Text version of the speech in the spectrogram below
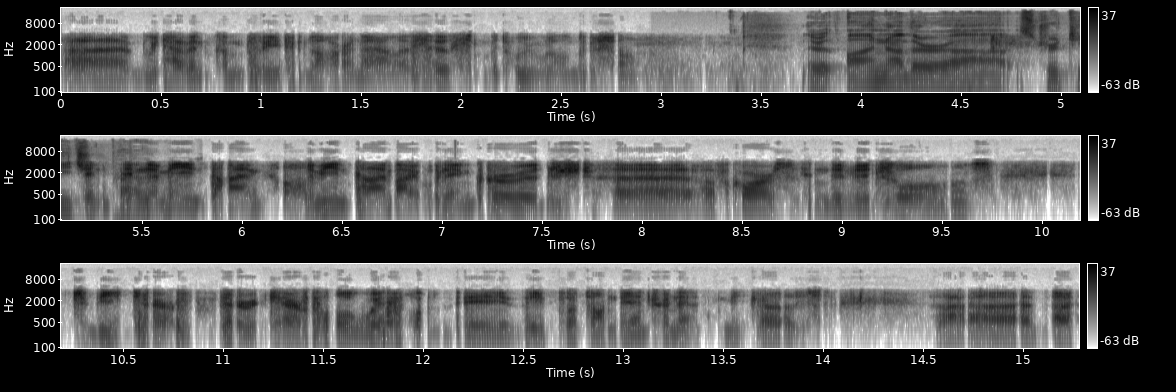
Uh, we haven't completed our analysis, but we will do so. There's another uh, strategic. In, in, the meantime, in the meantime, I would encourage, uh, of course, individuals to be care- very careful with what they, they put on the internet because uh, that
